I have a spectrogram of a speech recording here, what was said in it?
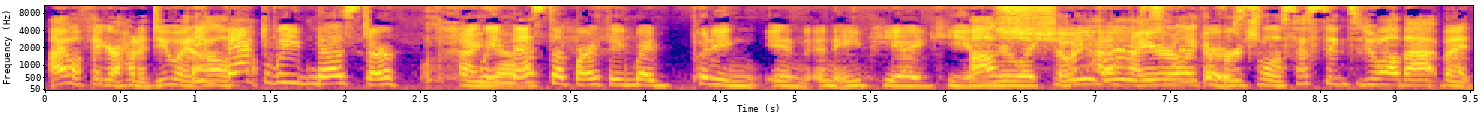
i will figure out how to do it In I'll, fact, we messed our we messed up our thing by putting in an API key, and I'll we're like, show you how to hire like a virtual assistant to do all that. But,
